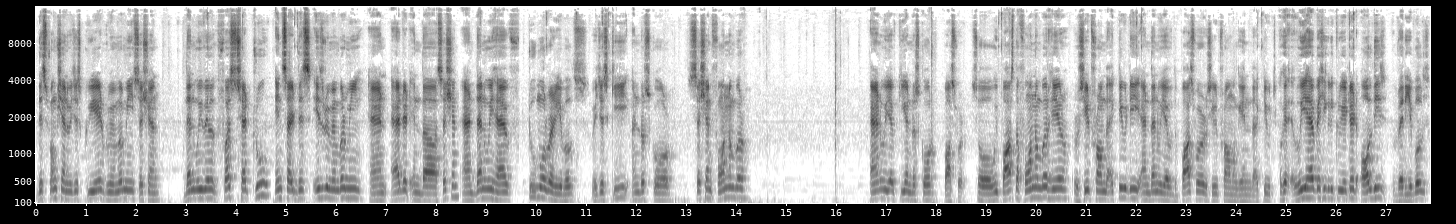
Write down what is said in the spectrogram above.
this function which is create remember me session then we will first set true inside this is remember me and add it in the session. And then we have two more variables which is key underscore session phone number and we have key underscore password. So we pass the phone number here received from the activity and then we have the password received from again the activity. Okay we have basically created all these variables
